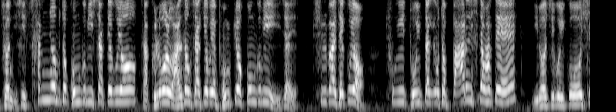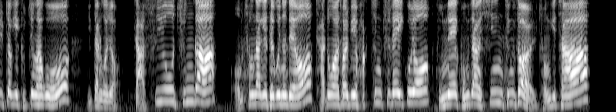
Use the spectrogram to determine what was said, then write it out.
2023년부터 공급이 시작되고요. 자, 글로벌 완성차 기업의 본격 공급이 이제 출발됐고요. 초기 도입 단계부터 빠른 시장 확대 이뤄지고 있고 실적이 급증하고 있다는 거죠. 자, 수요 증가 엄청나게 되고 있는데요. 자동화 설비 확충 추세 있고요. 국내 공장 신증설, 전기차,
